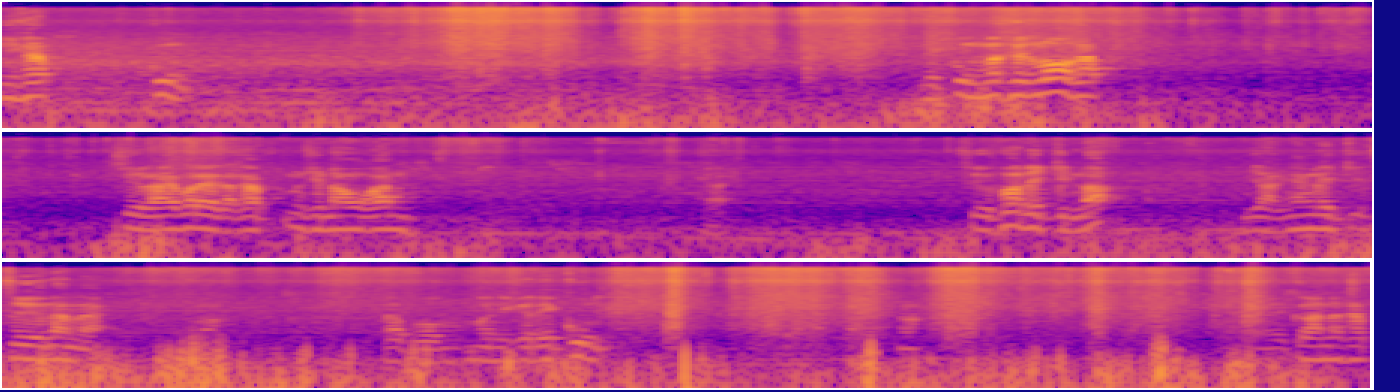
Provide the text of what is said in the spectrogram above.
นี่ครับ กุ้งนี่กุ้งมะเขือโลครับซื้อไรบ่ได้หรอครับมันจะเน่ากันซื้อพ่อได้กินเนาะอยากยังได้กินซื้อนั่นแหละครับผมมื่อนี้ก็ได้กุ้งนาะไปก่อนนะครับ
